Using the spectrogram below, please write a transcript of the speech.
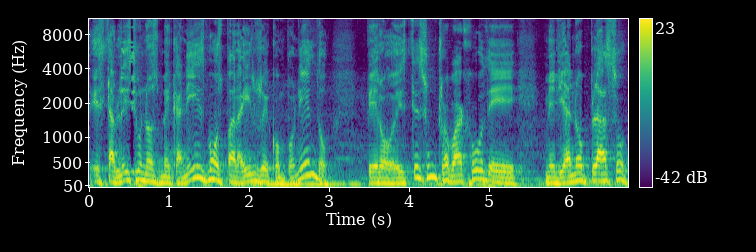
establece unos mecanismos para ir recomponiendo, pero este es un trabajo de mediano plazo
